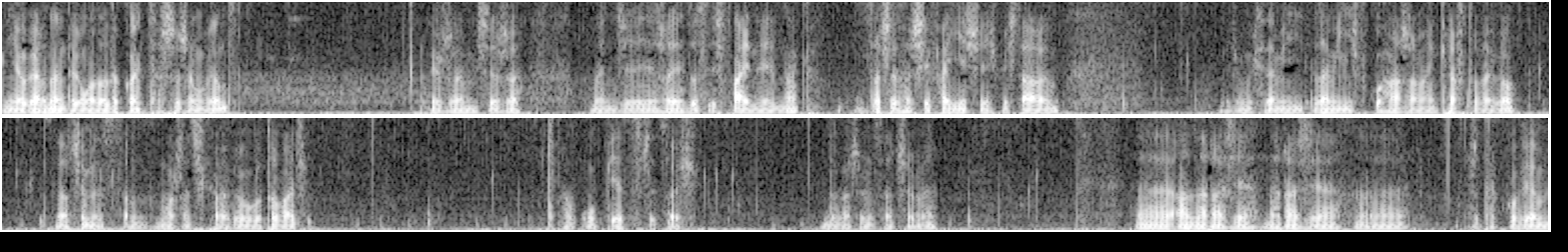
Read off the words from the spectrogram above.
Nie ogarnąłem tego moda do końca, szczerze mówiąc. Także myślę, że będzie, że jest dosyć fajny jednak. Znaczy, znacznie fajniejszy niż myślałem. Będziemy musieli zamieni zamienić w kucharza minecraftowego. Zobaczymy, co tam można ciekawego ugotować. Czy tam upiec, czy coś. Zobaczymy, zobaczymy. E, ale na razie, na razie, e, że tak powiem,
